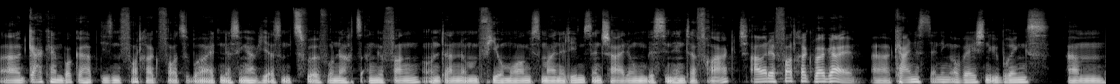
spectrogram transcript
äh, gar keinen Bock gehabt, diesen Vortrag vorzubereiten. Deswegen habe ich erst um 12 Uhr nachts angefangen und dann um 4 Uhr morgens meine Lebensentscheidungen ein bisschen hinterfragt. Aber der Vortrag war geil. Äh, keine Standing Ovation übrigens. Ähm,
